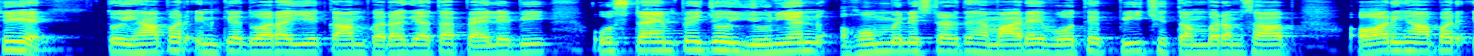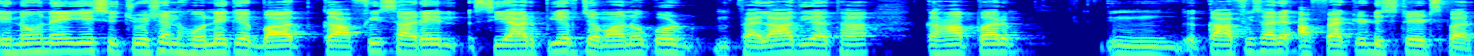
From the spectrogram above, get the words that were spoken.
ठीक है? तो यहाँ पर इनके द्वारा ये काम करा गया था। पहले भी उस टाइम पे जो यूनियन होम मिनिस्टर थे हमारे, वो थे पी चिदम्बरम साहब। और यहाँ पर इन्होंने ये सिचुएशन होने के बाद काफ़ी सारे सीआरपीएफ जवानों को फैला दिया था कहाँ पर काफ़ी सारे अफेक्टेड स्टेट्स पर।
